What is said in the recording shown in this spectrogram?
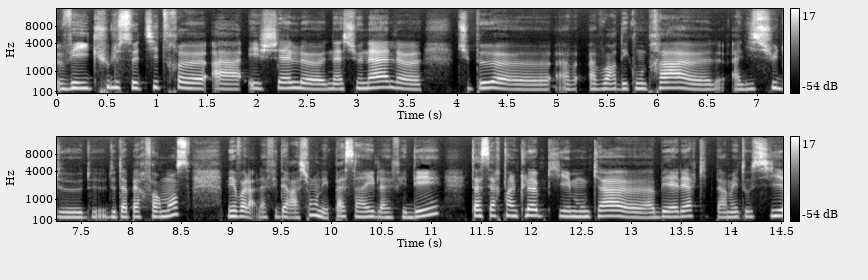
véhicule ce titre euh, à échelle euh, nationale, tu peux avoir des contrats à l'issue de, ta performance. Mais voilà, la fédération, on n'est pas salarié de la Fédé. Tu as certains clubs, qui est mon cas à BLR, qui te permettent aussi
